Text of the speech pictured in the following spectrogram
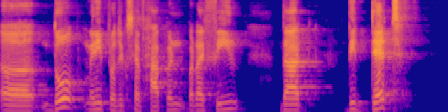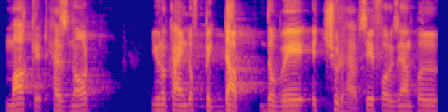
though many projects have happened, but I feel that the debt market has not you know, kind of picked up the way it should have. Say, for example,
